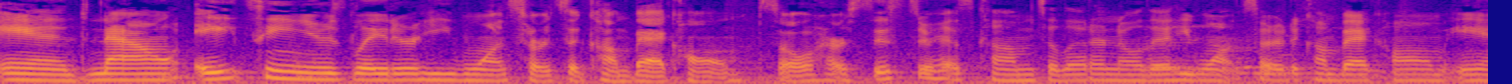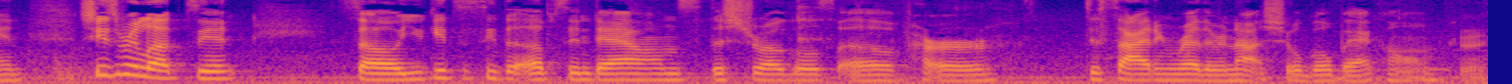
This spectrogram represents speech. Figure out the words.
and now 18 years later he wants her to come back home. So her sister has come to let her know that he wants her to come back home and she's reluctant. So you get to see the ups and downs, the struggles of her deciding whether or not she'll go back home. Okay.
